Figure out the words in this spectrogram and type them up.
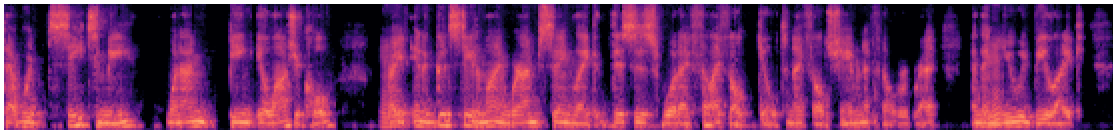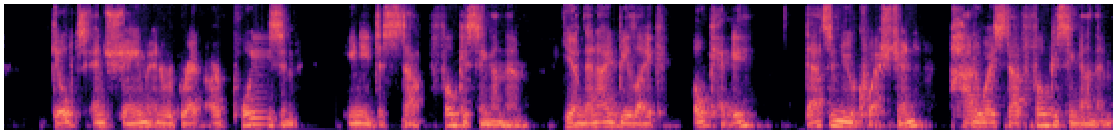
that would say to me when I'm being illogical, Mhm. right? In a good state of mind where I'm saying like this is what I felt. I felt guilt and I felt shame and I felt regret. And then Mhm. you would be like, guilt and shame and regret are poison. You need to stop focusing on them. Yeah. And then I'd be like, okay, that's a new question. How do I stop focusing on them?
